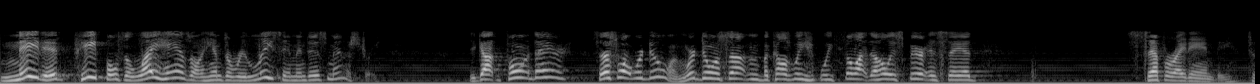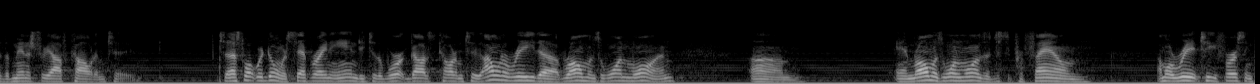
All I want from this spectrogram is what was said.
needed people to lay hands on him to release him into his ministry. You got the point there? So that's what we're doing. We're doing something because we, we feel like the Holy Spirit has said, separate Andy to the ministry I've called him to. So that's what we're doing. We're separating Andy to the work God's called him to. I want to read uh, Romans 1 1. Um, and Romans 1 1 is just a profound I'm going to read it to you first in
